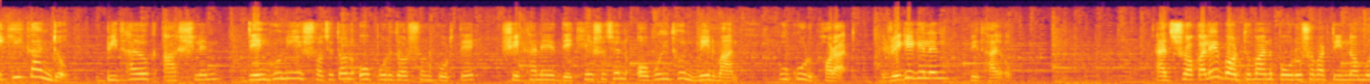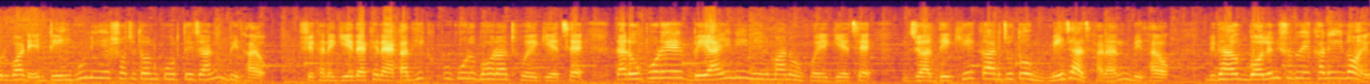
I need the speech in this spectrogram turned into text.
একই কাণ্ড, বিধায়ক আসলেন, ডেঙ্গু নিয়ে সচেতন ও পরিদর্শন করতে, সেখানে দেখে এসেছেন অবৈধ নির্মাণ, পুকুর ভরাট, রেগে গেলেন বিধায়ক। আজ সকালে বর্ধমান পৌরসভার তিন নম্বর ওয়ার্ডে ডেঙ্গু নিয়ে সচেতন করতে যান বিধায়ক। সেখানে গিয়ে দেখেন একাধিক পুকুর ভরাট হয়ে গিয়েছে। তার উপরে বেআইনি নির্মাণও হয়ে গিয়েছে, যা দেখে কার্যত মেজাজ হারান বিধায়ক। বিধায়ক বলেন, শুধু এখানেই নয়,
